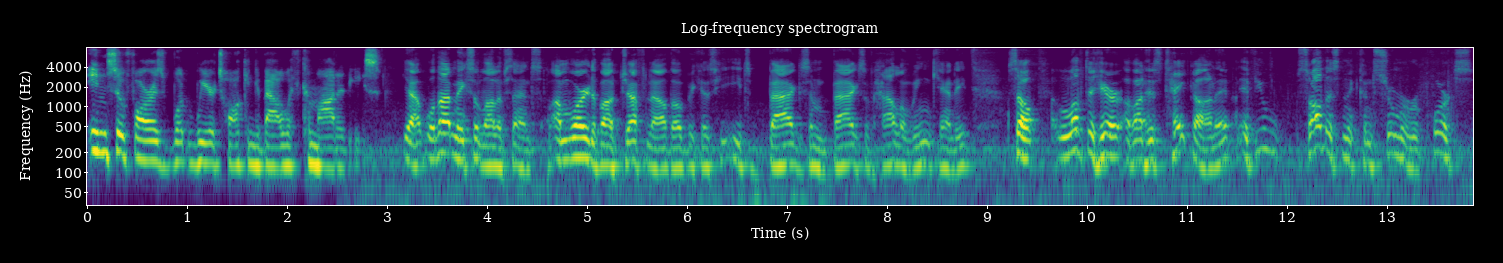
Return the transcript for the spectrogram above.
insofar as what we're talking about with commodities. Yeah, well, that makes a lot of sense. I'm worried about Jeff now, though, because he eats bags and bags of Halloween candy. So I'd love to hear about his take on it. If you saw this in the Consumer Reports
